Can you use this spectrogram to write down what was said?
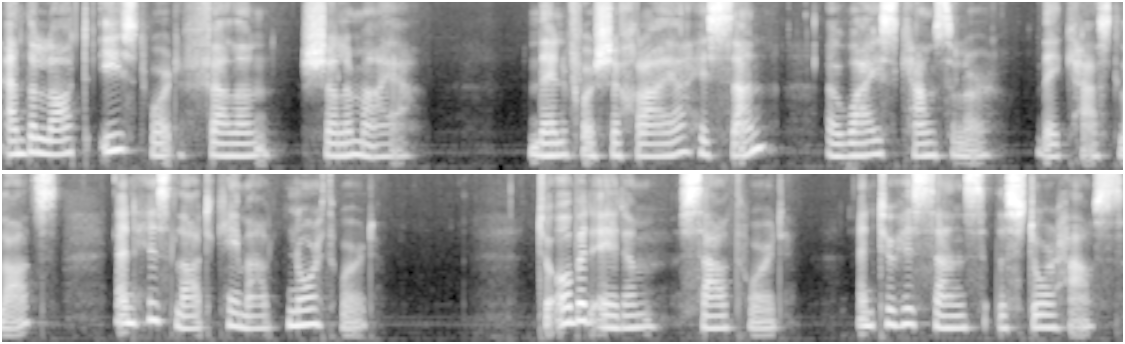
And the lot eastward fell on Shelemiah. Then for Shechariah his son, a wise counselor, they cast lots, and his lot came out northward. To Obed Edom southward, and to his sons the storehouse.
